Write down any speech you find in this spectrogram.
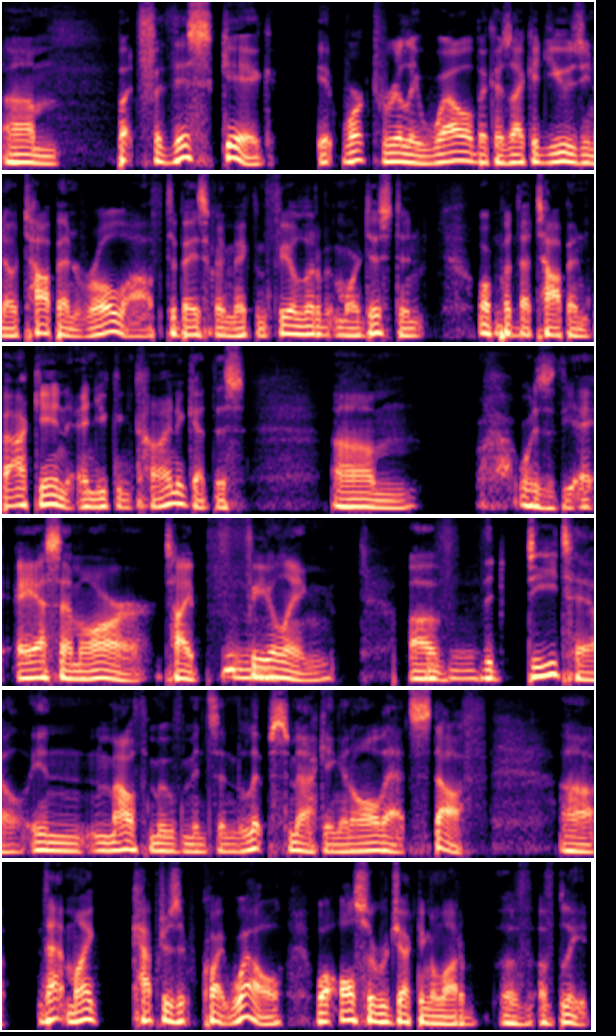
Um, but for this gig, it worked really well because I could use, you know, top end roll off to basically make them feel a little bit more distant or put Mhm. that top end back in. And you can kind of get this, um, what is it, the A- ASMR type Mhm. feeling of Mhm. the detail in mouth movements and lip smacking and all that stuff. Uh, that mic captures it quite well while also rejecting a lot of, of, of bleed.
